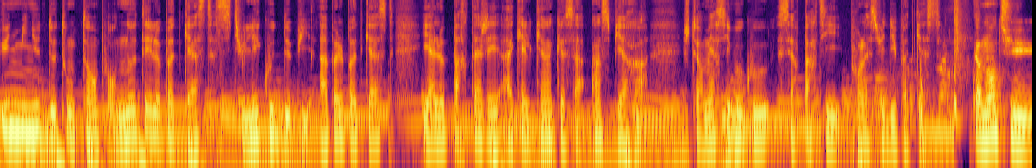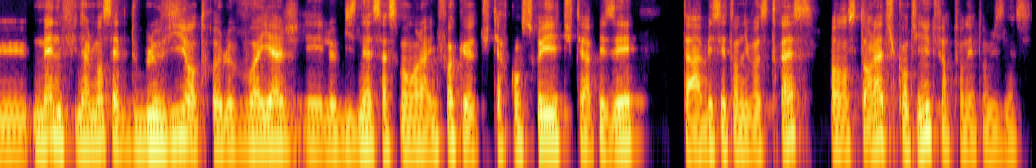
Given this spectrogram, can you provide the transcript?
une minute de ton temps pour noter le podcast si tu l'écoutes depuis Apple Podcast et à le partager à quelqu'un que ça inspirera. Je te remercie beaucoup, c'est reparti pour la suite du podcast. Comment tu mènes finalement cette double vie entre le voyage et le business à ce moment-là? Une fois que tu t'es reconstruit, tu t'es apaisé, tu as abaissé ton niveau de stress, pendant ce temps-là, tu continues de faire tourner ton business.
